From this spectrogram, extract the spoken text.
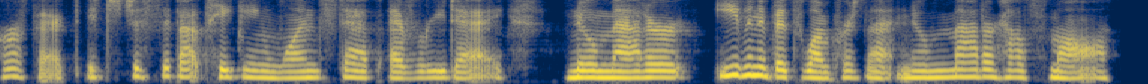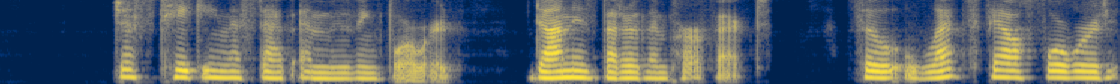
perfect. It's just about taking one step every day, no matter, even if it's 1%, no matter how small, just taking the step and moving forward. Done is better than perfect. So let's fail forward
